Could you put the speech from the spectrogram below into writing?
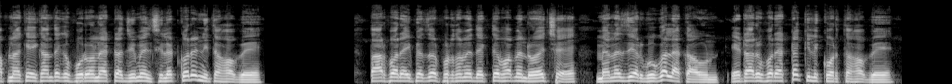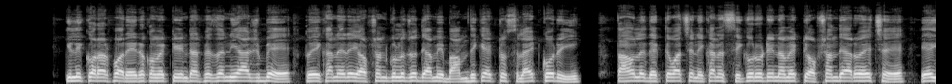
আপনাকে এখান থেকে পুরোনো একটা জিমেল সিলেক্ট করে নিতে হবে। তারপর এই পেজের প্রথমে দেখতে পাবেন রয়েছে ম্যানেজ ইয়ার গুগল অ্যাকাউন্ট। এটার উপর একটা ক্লিক করতে হবে। ক্লিক করার পর এরকম একটি ইন্টারফেসে নিয়ে আসবে। তো এখানের এই অপশানগুলো যদি আমি বাম দিকে একটু স্লাইড করি, তাহলে দেখতে পাচ্ছেন এখানে সিকিউরিটি নামে একটি অপশান দেওয়া রয়েছে। এই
